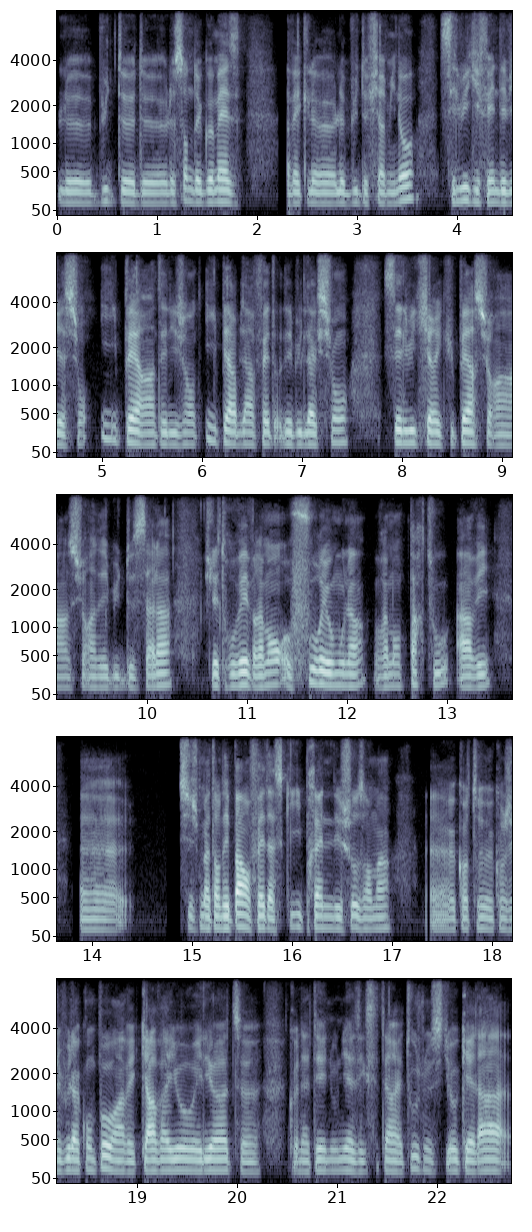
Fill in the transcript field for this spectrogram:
le, but de, le centre de Gomez, avec le, but de Firmino. C'est lui qui fait une déviation hyper intelligente, hyper bien faite au début de l'action. C'est lui qui récupère sur un, sur un début de Salah. Je l'ai trouvé vraiment au four et au moulin, vraiment partout, Harvey. Euh, si je m'attendais pas en fait à ce qu'ils prennent les choses en main euh, quand, euh, quand j'ai vu la compo hein, avec Carvalho, Elliott, euh, Nunez, etc. Et tout, je me suis dit ok là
